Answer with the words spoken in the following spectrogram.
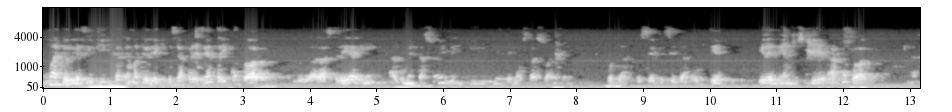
Uma teoria científica é uma teoria que você apresenta e comprova, rastreia em argumentações, em, em demonstrações. Portanto, você precisa obter elementos que a comprovem. Né?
